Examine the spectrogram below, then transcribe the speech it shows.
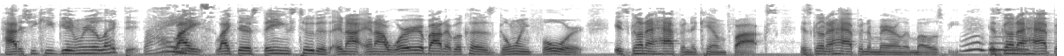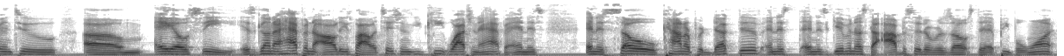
how did she keep getting reelected? Right. Like like there's things to this and i and i worry about it because going forward it's gonna happen to kim foxx. It's gonna happen to marilyn mosby. Mm-hmm. it's gonna happen to um aoc it's gonna happen to all these politicians. You keep watching it happen and it's and it's so counterproductive and it's and it's giving us the opposite of results that people want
